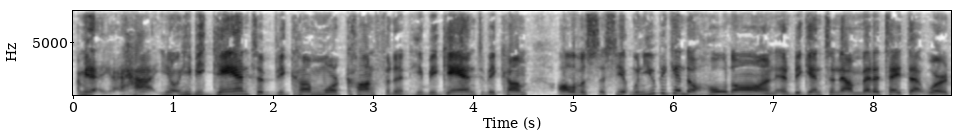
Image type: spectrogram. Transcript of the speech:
I mean, how, you know, he began to become more confident. He began to become all of us. See, when you begin to hold on and begin to now meditate that word,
